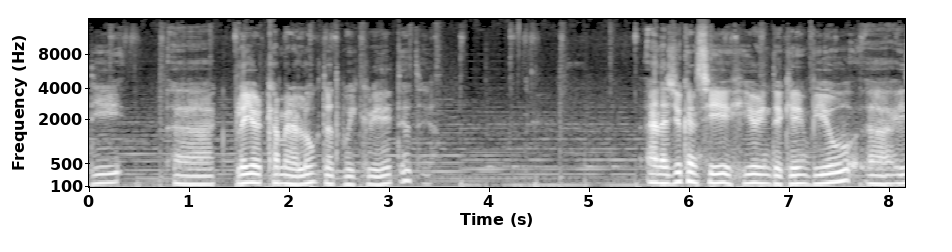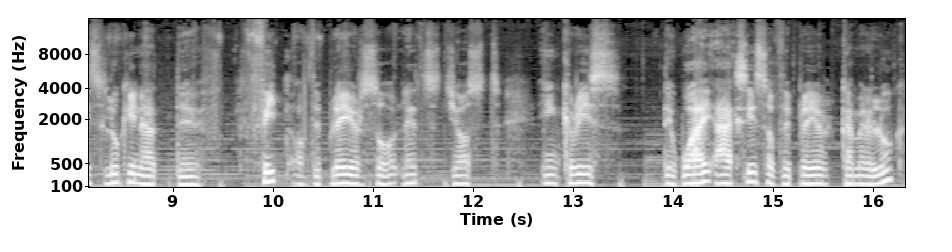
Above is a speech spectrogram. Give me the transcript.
the uh, player camera look that we created and as you can see here in the game view uh, it's looking at the feet of the player so let's just increase the y-axis of the player camera look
